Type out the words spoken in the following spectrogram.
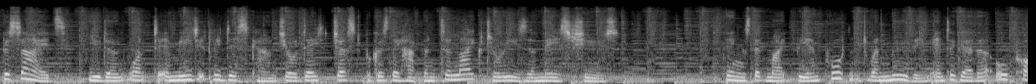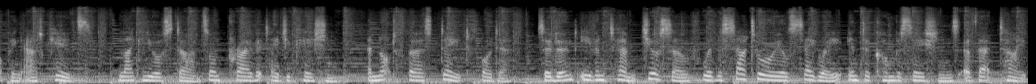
Besides, you don't want to immediately discount your date just because they happen to like Theresa May's shoes. Things that might be important when moving in together or popping out kids, like your stance on private education, are not first date fodder, so don't even tempt yourself with a sartorial segue into conversations of that type.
